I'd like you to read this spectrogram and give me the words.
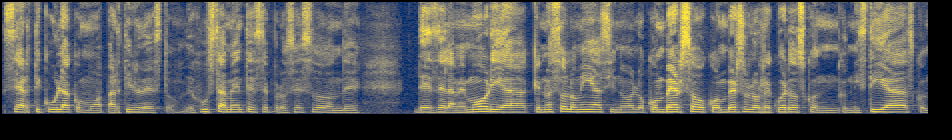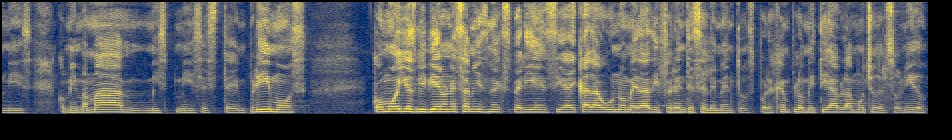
se articula como a partir de esto, de justamente este proceso donde desde la memoria, que no es solo mía, sino lo converso, converso los recuerdos con, mis tías, con, mis, con mi mamá, mis, mis este, primos, cómo ellos vivieron esa misma experiencia y cada uno me da diferentes elementos. Por ejemplo, mi tía habla mucho del sonido,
